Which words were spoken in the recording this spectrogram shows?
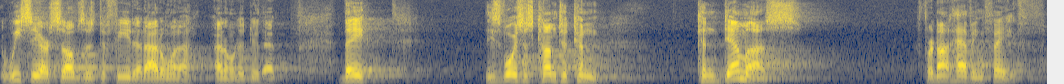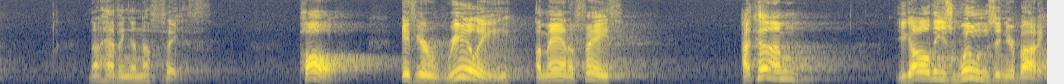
We see ourselves as defeated. I don't want to. I don't want to do that. They, these voices come to con, condemn us for not having faith, not having enough faith. Paul, if you're really a man of faith, how come you got all these wounds in your body?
